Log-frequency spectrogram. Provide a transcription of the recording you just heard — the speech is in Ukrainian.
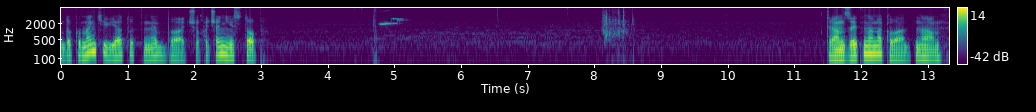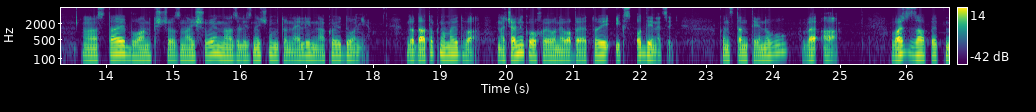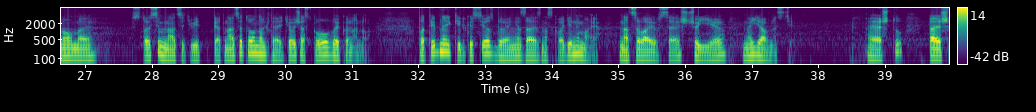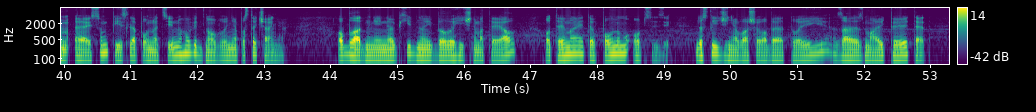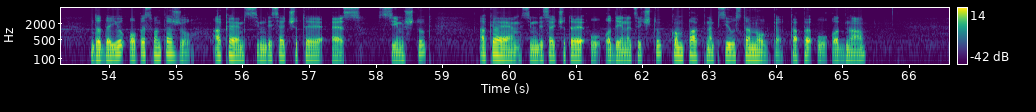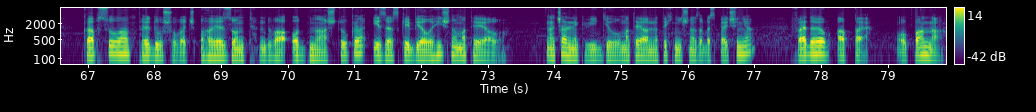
Документів я тут не бачу, хоча ні, стоп. Транзитна накладна. А, бланк, що знайшли на залізничному тунелі на кордоні. Додаток номер 2 Начальнику охорони лабораторії Х11 Константинову ВА. Ваш запит номер 117 від 15.03 частково виконано. Потрібної кількості озброєння зараз на складі немає. Надсилаю все, що є в наявності. Решту першим рейсом після повноцінного відновлення постачання. Обладнання і необхідний біологічний матеріал отримаєте в повному обсязі. Дослідження вашої лабораторії зараз мають пріоритет. Додаю опис вантажу. АКМ 74С 7 штук, АКМ 74У 11 штук, компактна псі-установка КПУ 1, капсула придушувач Горизонт 2 1 штука і зразки біологічного матеріалу. Начальник відділу матеріально-технічного забезпечення Федоров АП. Опана.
